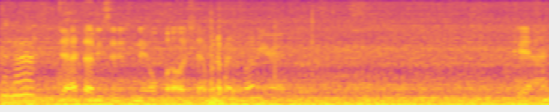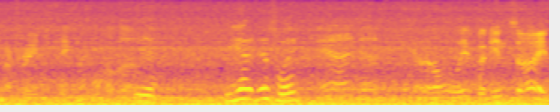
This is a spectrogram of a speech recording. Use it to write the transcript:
The knife. I thought he said his nail polish. That would have been funnier. Okay, I'm afraid to take my glove off. Yeah. You get it this way. Yeah, I got it. I got it all the way, but inside.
